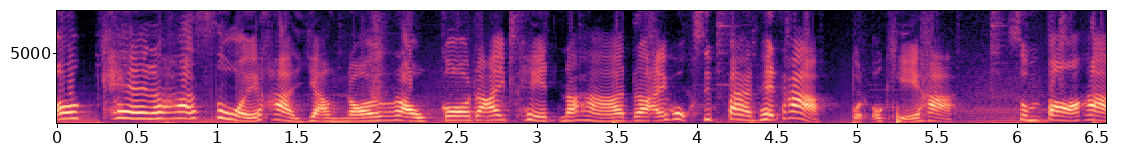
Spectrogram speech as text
โอเคนะคะ สวยค่ะ อย่างน้อยเราก็ได้เพชรนะคะได้ 68 เพชรค่ะ กดโอเคค่ะ สุ่มต่อค่ะ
